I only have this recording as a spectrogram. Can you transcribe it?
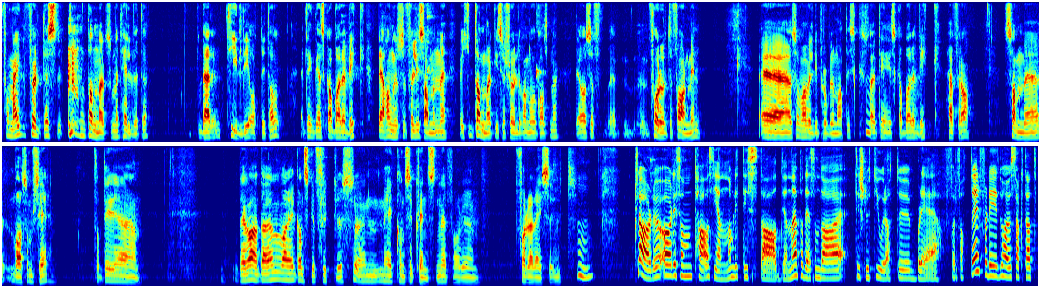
For meg føltes Danmark som et helvete. Det er tidlig 80-tall. Jeg tenkte jeg skal bare vekk. Det hang jo selvfølgelig sammen med Ikke Danmark i seg sjøl det var noe galt med. Det var også eh, forholdet til faren min, eh, som var veldig problematisk. Så jeg tenkte jeg skal bare vekk herfra. Samme hva som skjer. Så det eh, det var, det var jeg ganske fryktløs eh, med konsekvensene for, for å reise ut. Mm. Klarer du å liksom ta oss gjennom litt de stadiene på det som da til slutt gjorde at du ble forfatter? Fordi du har jo sagt at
